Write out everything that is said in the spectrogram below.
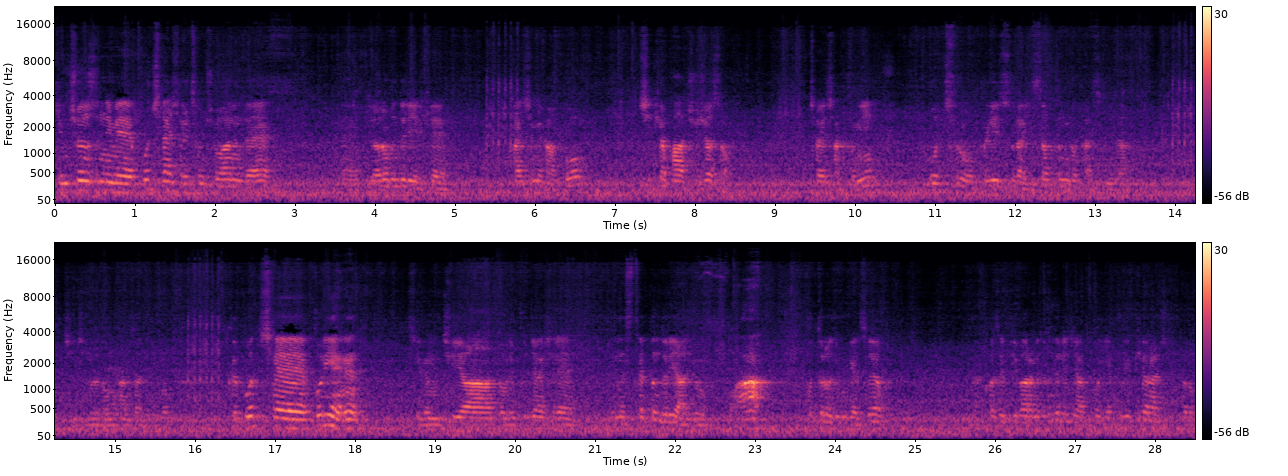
김춘수님의 꽃이란 시를 참 좋아하는데 네, 여러분들이 이렇게 관심을 갖고 지켜봐 주셔서 저희 작품이 꽃으로 불릴 수가 있었던 것 같습니다. 진심으로 너무 감사드리고 그 꽃의 뿌리에는 지금 뒤와 또 우리 분장실에 있는 스태프분들이 아주 꽉 붙들어주고 계세요. 거센 비바람에 흔들리지 않고 예쁘게 피어날 수 있도록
